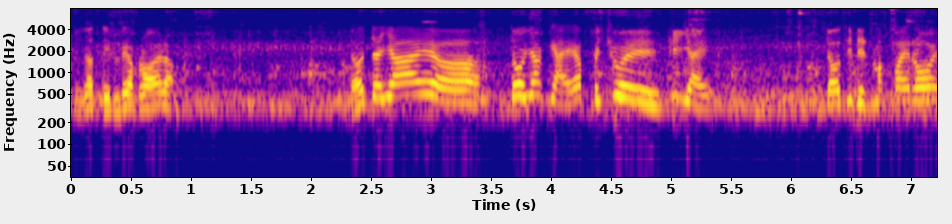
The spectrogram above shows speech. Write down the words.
นี่ก็ติดเรียบร้อยแล้ว เดี๋ยวจะย้ายเอ่อเจ้ายักษ์ใหญ่ครับไปช่วยพี่ใหญ่ เจ้าที่เด็ดมักไฟร้อย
